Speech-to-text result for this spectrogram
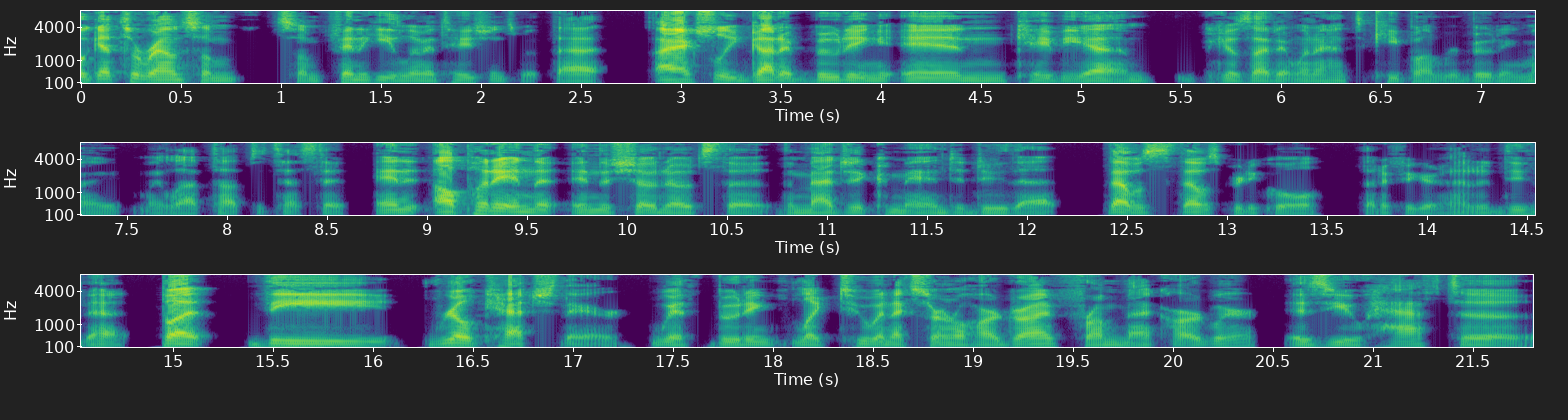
it gets around some some finicky limitations with that. I actually got it booting in KVM because I didn't want to have to keep on rebooting my, my laptop to test it. And I'll put it in the in the show notes the the magic command to do that. That was that was pretty cool that I figured out how to do that. But the real catch there with booting like to an external hard drive from Mac hardware is you have to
